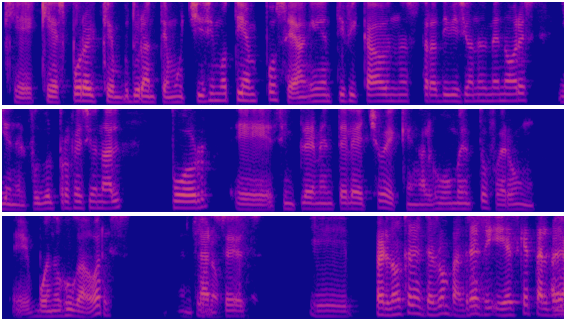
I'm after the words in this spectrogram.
que, es por el que durante muchísimo tiempo se han identificado en nuestras divisiones menores y en el fútbol profesional por eh, simplemente el hecho de que en algún momento fueron eh, buenos jugadores. Entonces... Y perdón que lo interrumpa, Andrés, y es que tal vez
